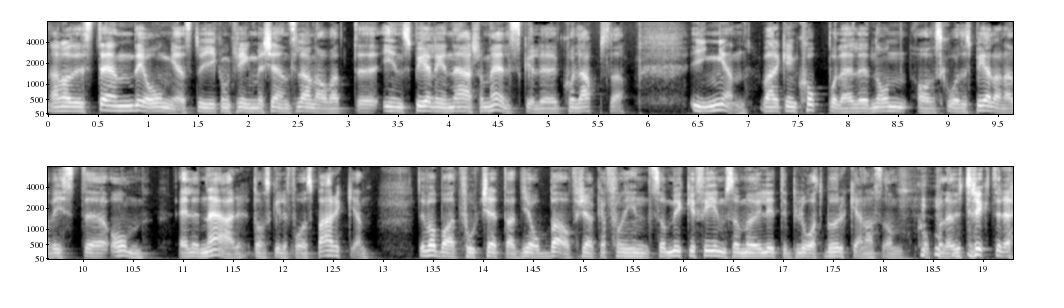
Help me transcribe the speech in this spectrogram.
Han hade ständig ångest och gick omkring med känslan av att eh, inspelningen när som helst skulle kollapsa. Ingen, varken Coppola eller någon av skådespelarna visste om eller när de skulle få sparken. Det var bara att fortsätta att jobba och försöka få in så mycket film som möjligt i plåtburkarna som Coppola uttryckte det.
